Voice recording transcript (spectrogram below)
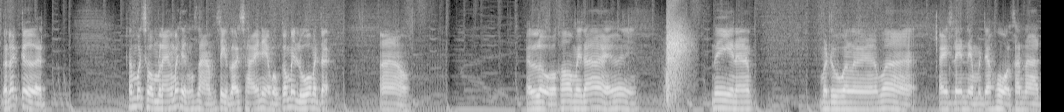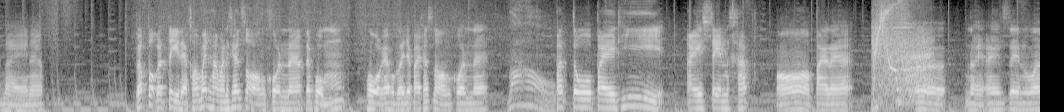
แล้วถ้าเกิดท่านผู้ชมแรงไม่ถึงสามสิบแล้วใช้เนี่ย ผมก็ไม่รู้ว่ามันจะอ้าวฮัลโหลเข้าไม่ได้เฮ้ย นี่นะครับ มาดูกันเลยนะว่าไอเซนเนี่ยมันจะโหดขนาดไหนนะครับ แล้วปกติเนี่ยเขาไม่ทำกันแค่สองคนนะครับ แต่ผมโหดไงผมเลยจะไปแค่สองคนนะ Wow ประตูไปที่ไอเซนครับ อ๋อ ไปเลยฮะ เออไหนไอเซนวะ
